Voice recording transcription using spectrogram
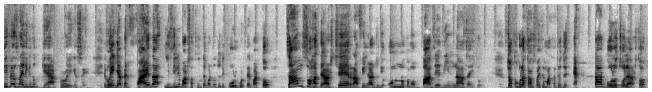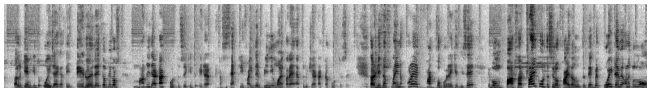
ডিফেন্স লাইনে কিন্তু গ্যাপ রয়ে গেছে। এবং এই গ্যাপের ফায়দা ইজিলি বার্সা তুলতে পারতো, যদি গোল করতে পারতো। চান্সও হাতে আসছে, রাফিনহার যদি অন্যতম বাজে দিন না যাইতো। যতগুলো চান্স পাইছে মাঝখান থেকে যদি একটা গোলও চলে আসতো, তাহলে গেম কিন্তু ওই জায়গাতেই ডেড হয়ে যাইতো বিকজ মাদ্রিদ অ্যাটাক করতেছে, কিন্তু এটা একটা স্যাক্রিফাইসের বিনিময়ে তারা এত বেশি অ্যাটাকটা করতেছে। তার ডিফেন্স লাইন অনেক ফাঁক করে রেখে দিছে এবং বার্সা ট্রাই করতেছিল ফায়দা তুলতে দেখবেন ওই টাইমে অনেক লং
